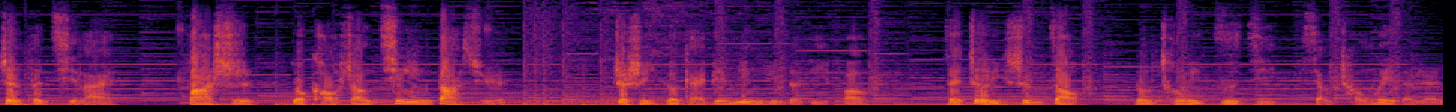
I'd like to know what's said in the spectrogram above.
振奋起来，发誓要考上庆应大学。这是一个改变命运的地方，在这里深造，能成为自己想成为的人。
